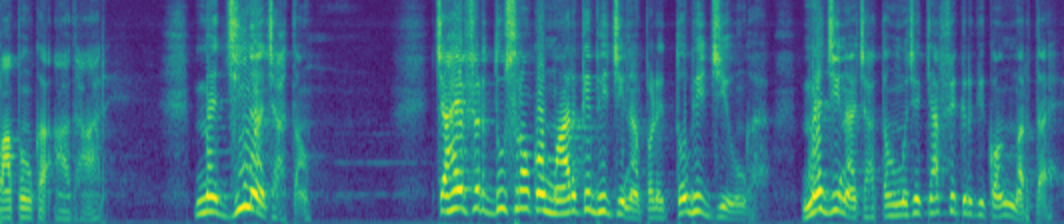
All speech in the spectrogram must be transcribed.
पापों का आधार है। मैं जीना चाहता हूँ। चाहे फिर दूसरों को मार के भी जीना पड़े तो भी जीऊँगा। मैं जीना चाहता हूँ, मुझे क्या फ़िक्र कि कौन मरता है?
